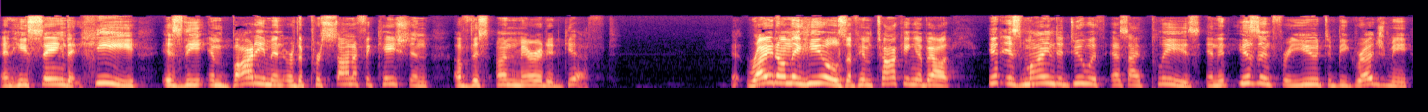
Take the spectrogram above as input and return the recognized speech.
And he's saying that he is the embodiment or the personification of this unmerited gift. Right on the heels of him talking about, it is mine to do with as I please, and it isn't for you to begrudge me,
